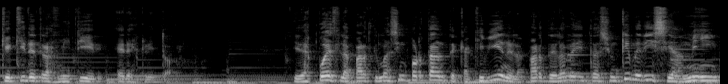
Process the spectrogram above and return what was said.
que quiere transmitir el escritor. Y después la parte más importante, que aquí viene la parte de la meditación, ¿qué me dice a mí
